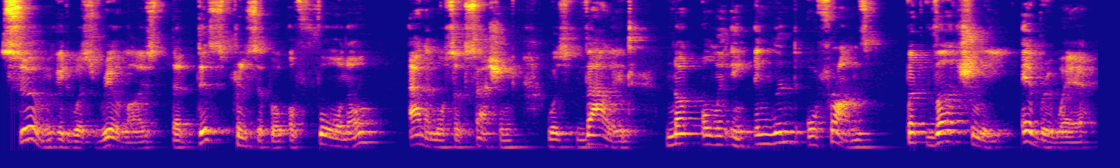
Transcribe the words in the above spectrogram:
Soon it was realized that this principle of faunal animal succession was valid not only in England or France, but virtually everywhere.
